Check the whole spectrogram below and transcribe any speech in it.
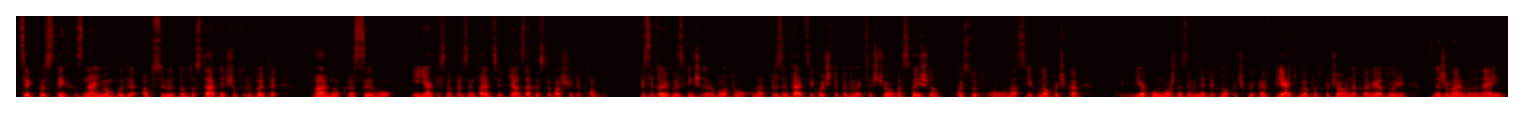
Цих простих знань вам буде абсолютно достатньо, щоб зробити гарну, красиву і якісну презентацію для захисту вашої дипломної. Після того, як ви закінчили роботу над презентацією, хочете подивитися, що у вас вийшло. Ось тут у нас є кнопочка, яку можна замінити кнопочкою F5, в випадку чого на клавіатурі. Нажимаємо на неї,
